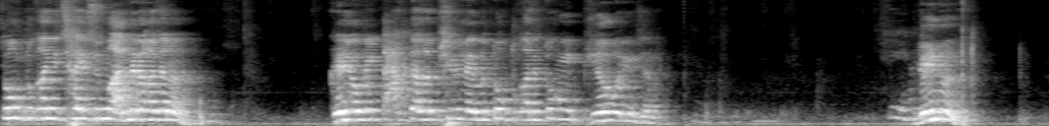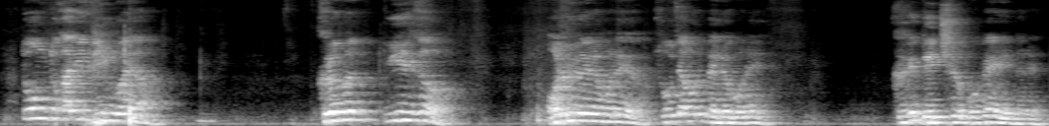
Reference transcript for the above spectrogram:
똥뚜껑이 차 있으면 안 내려가잖아. 그래 여기 딱 따서 피를 내면 똥뚜껑에 똥이 비어버리죠. 피. 뇌는 똥뚜껑이 빈 거야. 그러면 위에서 얼른 내려보내요. 소장으로 내려보내. 그게 뇌치료법이야 옛날에.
